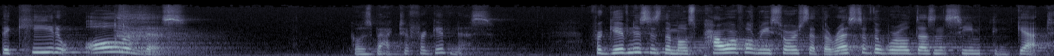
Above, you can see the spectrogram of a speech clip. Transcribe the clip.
The key to all of this goes back to forgiveness. Forgiveness is the most powerful resource that the rest of the world doesn't seem to get.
